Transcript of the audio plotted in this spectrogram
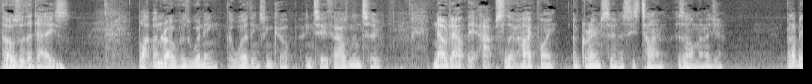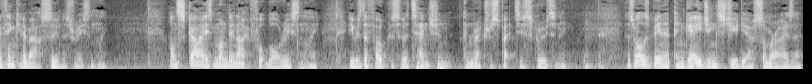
those were the days. Blackburn Rovers winning the Worthington Cup in 2002. No doubt the absolute high point of Graeme Souness's time as our manager. But I've been thinking about Souness recently. On Sky's Monday Night Football recently, he was the focus of attention and retrospective scrutiny, as well as being an engaging studio summariser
